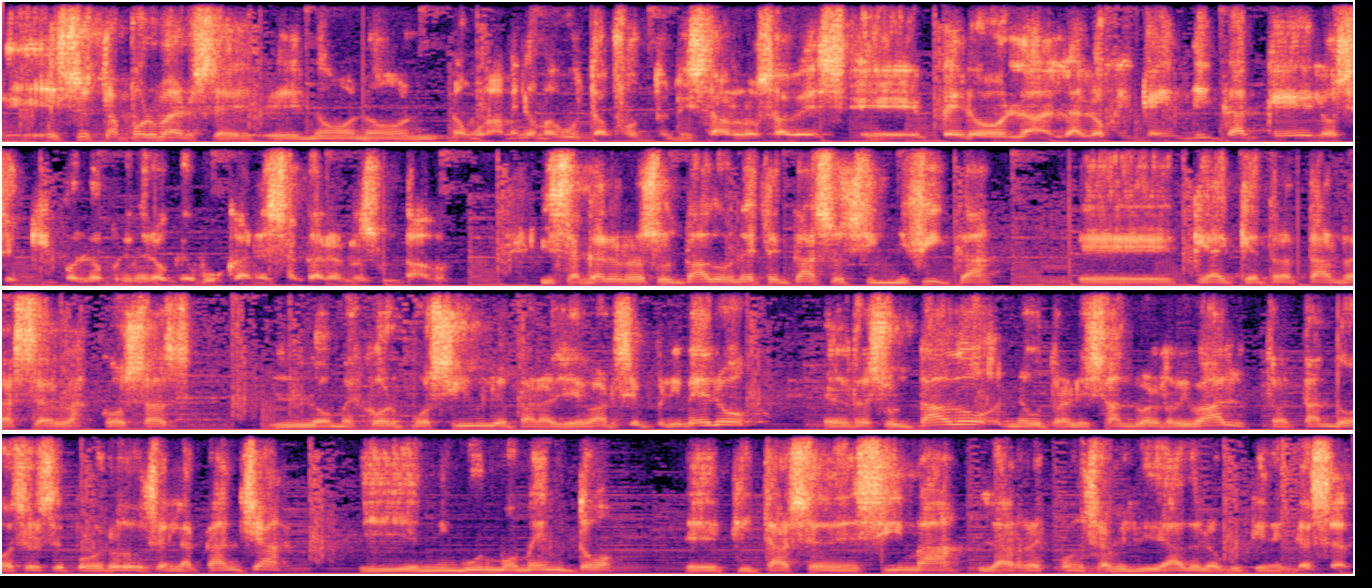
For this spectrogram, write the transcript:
eso está por verse. Eh, no, no, no a mí no me gusta futurizarlo, ¿sabes? Eh, pero la, lógica indica que los equipos lo primero que buscan es sacar el resultado. Y sacar el resultado en este caso significa eh, que hay que tratar de hacer las cosas lo mejor posible para llevarse primero el resultado, neutralizando al rival, tratando de hacerse poderosos en la cancha y en ningún momento eh, quitarse de encima la responsabilidad de lo que tienen que hacer.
